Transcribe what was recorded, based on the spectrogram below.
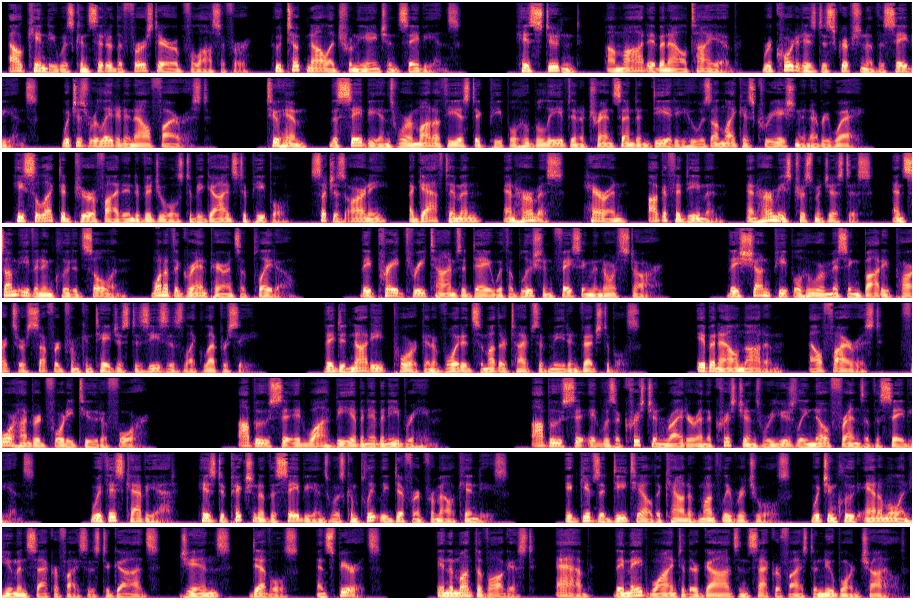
Al Kindi was considered the first Arab philosopher who took knowledge from the ancient Sabians. His student, Ahmad ibn al Tayyib, recorded his description of the Sabians, which is related in Al Fihrist. To him, the Sabians were a monotheistic people who believed in a transcendent deity who was unlike his creation in every way. He selected purified individuals to be guides to people, such as Arni, Agathtimon, and Hermes, Heron, Agatha Demon, and Hermes Trismegistus, and some even included Solon, one of the grandparents of Plato. They prayed three times a day with ablution facing the North Star. They shunned people who were missing body parts or suffered from contagious diseases like leprosy. They did not eat pork and avoided some other types of meat and vegetables. Ibn al Nadim, Al Fihrist, 442 4. Abu Sa'id Wahbi ibn Ibn Ibrahim. Abu Sa'id was a Christian writer, and the Christians were usually no friends of the Sabians. With this caveat, his depiction of the Sabians was completely different from Al Kindi's. It gives a detailed account of monthly rituals, which include animal and human sacrifices to gods, jinns, devils, and spirits. In the month of August, Ab, they made wine to their gods and sacrificed a newborn child.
